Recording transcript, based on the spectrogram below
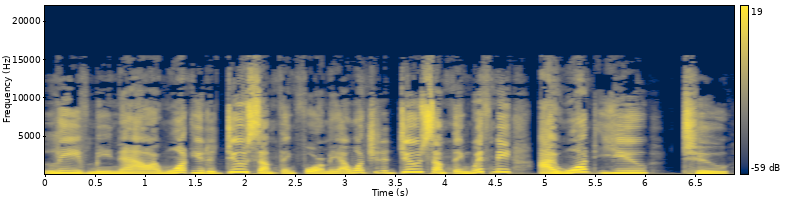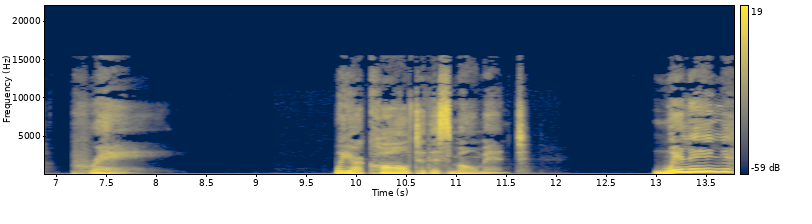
leave me now. I want you to do something for me. I want you to do something with me. I want you to pray. We are called to this moment. Winning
